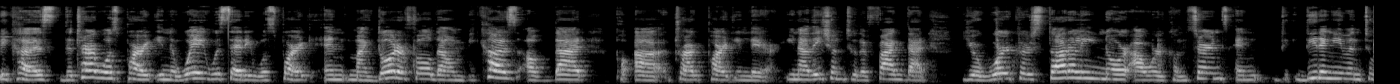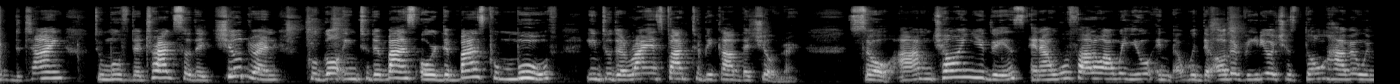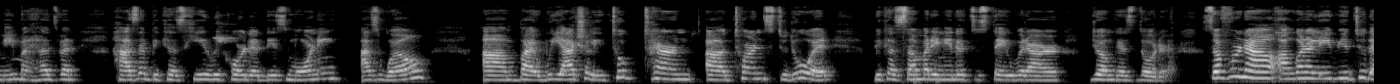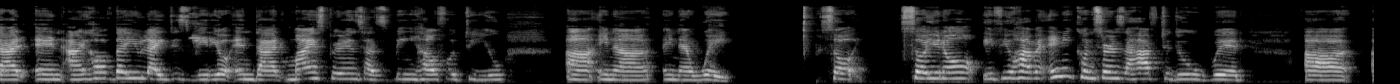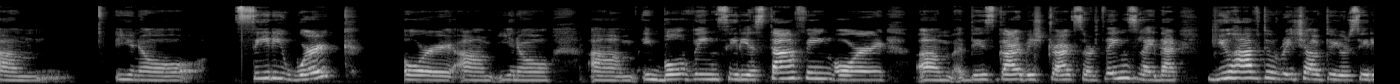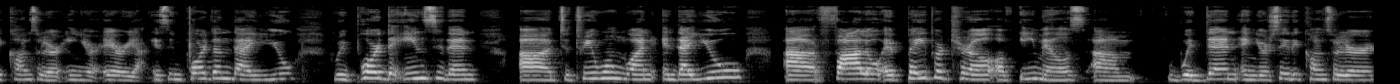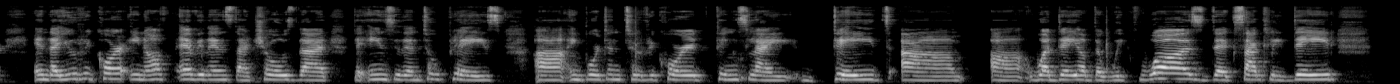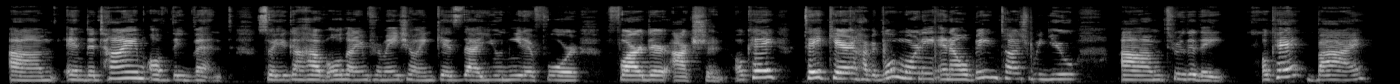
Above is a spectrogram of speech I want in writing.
because the truck was parked in the way we said it was parked and my daughter fell down because of that uh, truck parked in there. In addition to the fact that your workers totally ignored our concerns and didn't even took the time to move the truck so the children could go into the bus or the bus could move into the right spot to pick up the children. So I'm showing you this and I will follow up with you in with the other video. I just don't have it with me. My husband has it because he recorded this morning as well. Um, but we actually took turns uh, turns to do it because somebody needed to stay with our youngest daughter. So for now, I'm going to leave you to that. And I hope that you like this video and that my experience has been helpful to you uh, in a in a way. So so you know if you have any concerns that have to do with uh um you know city work or um, you know um, involving city staffing or um, these garbage trucks or things like that you have to reach out to your city councilor in your area. It's important that you report the incident uh, to 311 and that you uh, follow a paper trail of emails um, with them and your city councilor and that you record enough evidence that shows that the incident took place uh, important to record things like date um, uh, what day of the week was the exactly date um, and the time of the event. So you can have all that information in case that you need it for further action okay? Take care and have a good morning and i will be in touch with you um, through the day okay? Bye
